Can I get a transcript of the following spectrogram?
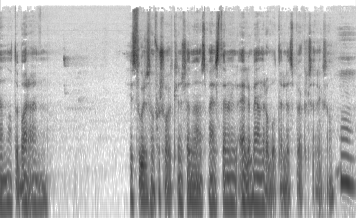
Enn at det bare er en historie som for så vidt kunne skjedd med hvem som helst, eller med en robot eller et spøkelse. liksom. Mm.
